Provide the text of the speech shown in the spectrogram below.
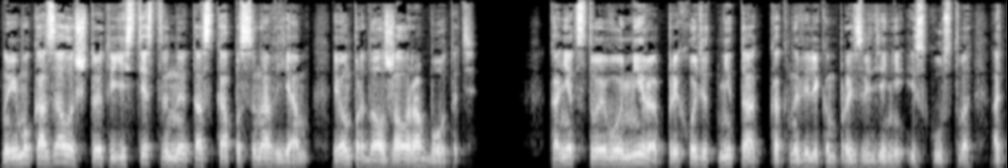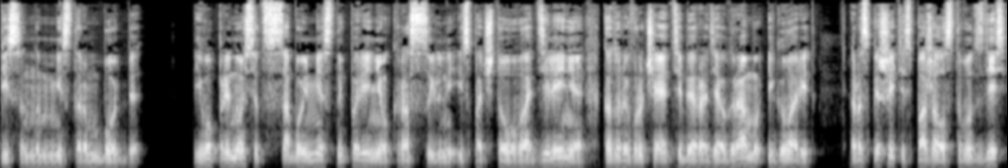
Но ему казалось, что это естественная тоска по сыновьям, и он продолжал работать. Конец твоего мира приходит не так, как на великом произведении искусства, описанном мистером Бобби. Его приносит с собой местный паренек, рассыльный из почтового отделения, который вручает тебе радиограмму и говорит: Распишитесь, пожалуйста, вот здесь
